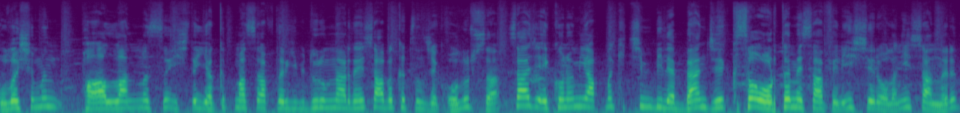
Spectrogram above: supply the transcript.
ulaşımın pahalanması işte yakıt masrafları gibi durumlarda hesaba katılacak olursa sadece ekonomi yapmak için bile bence kısa orta mesafeli iş yeri olan insanların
